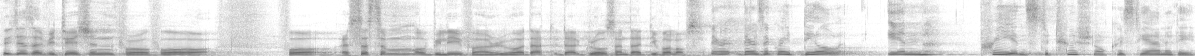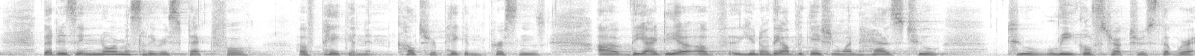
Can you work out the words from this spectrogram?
It's just an invitation for, for, for a system of belief and reward that, that grows and that develops. There, there's a great deal in pre-institutional Christianity that is enormously respectful of pagan culture, pagan persons. Uh, the idea of, you know, the obligation one has to, to legal structures that were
